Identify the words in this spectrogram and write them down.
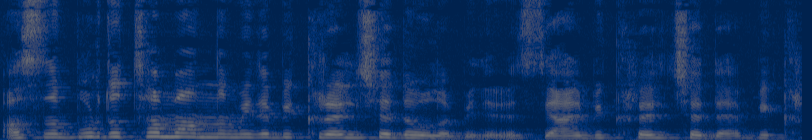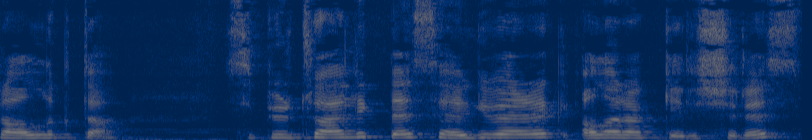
Aslında burada tam anlamıyla bir kraliçe de olabiliriz. Yani bir kraliçe de, bir krallık da. Spiritüellikle sevgi vererek alarak gelişiriz.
